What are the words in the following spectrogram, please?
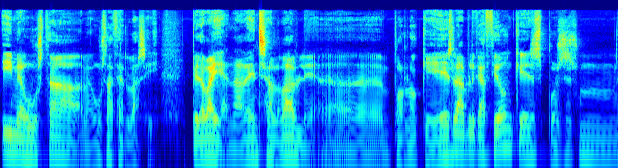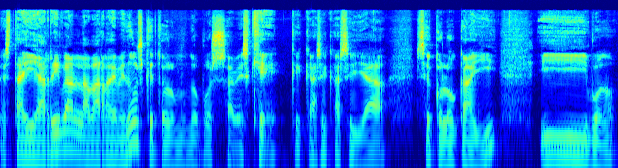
y me gusta, me gusta hacerlo así. Pero vaya, nada insalvable. Eh, por lo que es la aplicación, que es, pues es un, está ahí arriba en la barra de menús, que todo el mundo, pues sabes que, que casi casi ya se coloca allí. Y bueno,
